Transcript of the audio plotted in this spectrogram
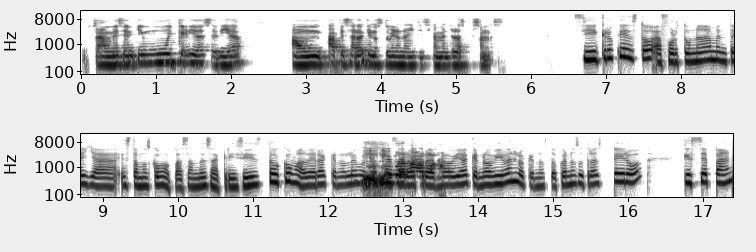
o sea, me sentí muy querida ese día, aun a pesar de que no estuvieran ahí físicamente las personas. Sí, creo que esto afortunadamente ya estamos como pasando esa crisis. Toco madera, que no le vuelva a pasar a otra novia, que no vivan lo que nos tocó a nosotras, pero que sepan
